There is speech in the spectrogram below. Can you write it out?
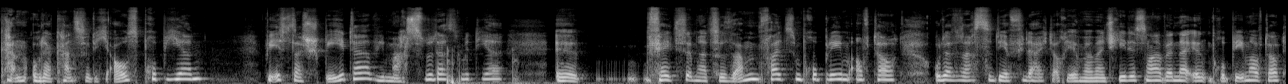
kann oder kannst du dich ausprobieren? Wie ist das später? Wie machst du das mit dir? Äh, fällst du immer zusammen, falls ein Problem auftaucht? Oder sagst du dir vielleicht auch irgendwann, Mensch, jedes Mal, wenn da irgendein Problem auftaucht,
